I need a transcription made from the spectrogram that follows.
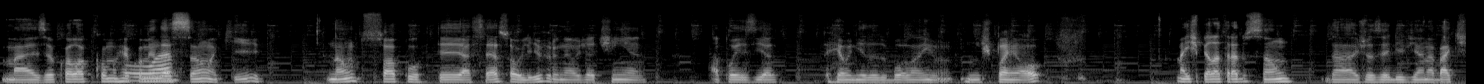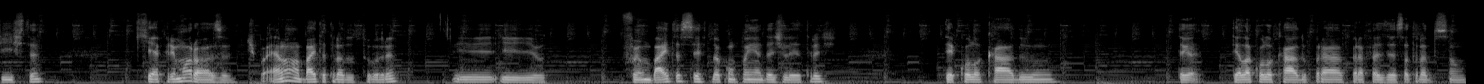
Mas eu coloco como recomendação Boa. aqui, não só por ter acesso ao livro, né? Eu já tinha a poesia reunida do Bolanho em espanhol, mas pela tradução da José Viana Batista, que é primorosa. Tipo, ela é uma baita tradutora e, e foi um baita acerto da Companhia das Letras ter colocado ter, tê-la colocado para fazer essa tradução,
